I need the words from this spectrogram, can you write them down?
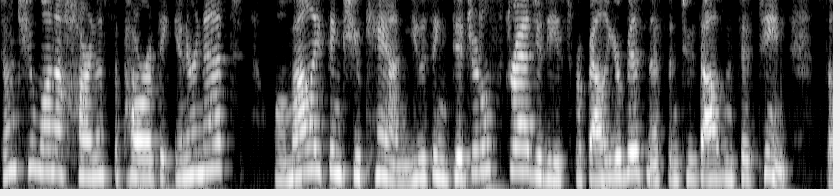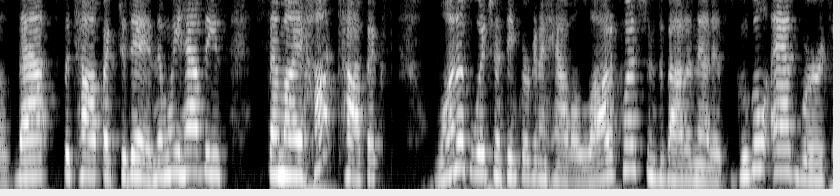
Don't you want to harness the power of the internet Well, Molly thinks you can using digital strategies to propel your business in 2015. So that's the topic today. And then we have these semi hot topics, one of which I think we're going to have a lot of questions about, and that is Google AdWords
